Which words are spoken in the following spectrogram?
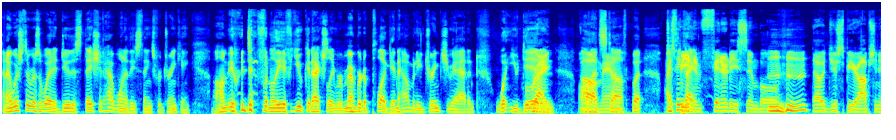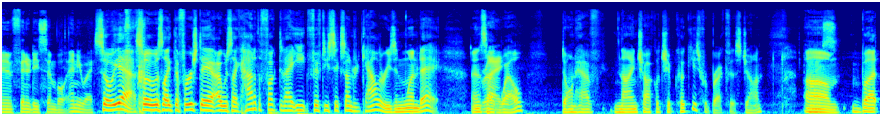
And I wish there was a way to do this. They should have one of these things for drinking. Um, it would definitely, if you could actually remember to plug in how many drinks you had and what you did Right. and all Oh, that man. stuff. But I Just think be I, an infinity symbol. Mm-hmm. That would just be your option, an infinity symbol. Anyway. So yeah, so it was like the first day I was like, how the fuck did I eat 5600 calories in one day? And it's like, well, don't have nine chocolate chip cookies for breakfast, John. Um, but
